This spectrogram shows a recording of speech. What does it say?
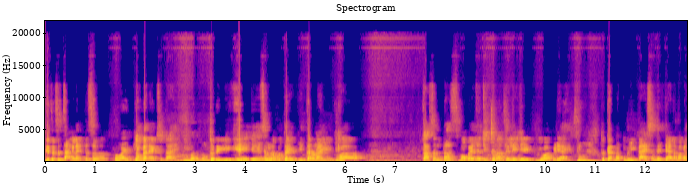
ते जसं चांगलं आहे तसं वाईट. धोकादायक सुद्धा आहे. बरोबर तर हि- जे सगळं होतंय ही तरुणाई किंवा तासन तास मोबाईलला चिकटून असलेली जे युवा पिढी आहे. तर त्यांना तुम्ही काय संदेश द्यायला मागाल?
